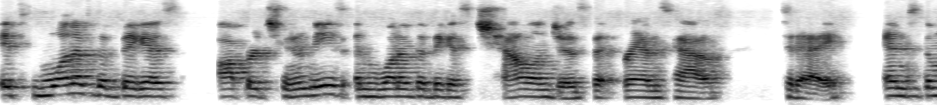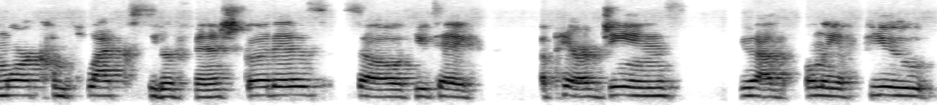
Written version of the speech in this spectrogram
it's one of the biggest opportunities and one of the biggest challenges that brands have today. And the more complex your finished good is, so if you take a pair of jeans, you have only a few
